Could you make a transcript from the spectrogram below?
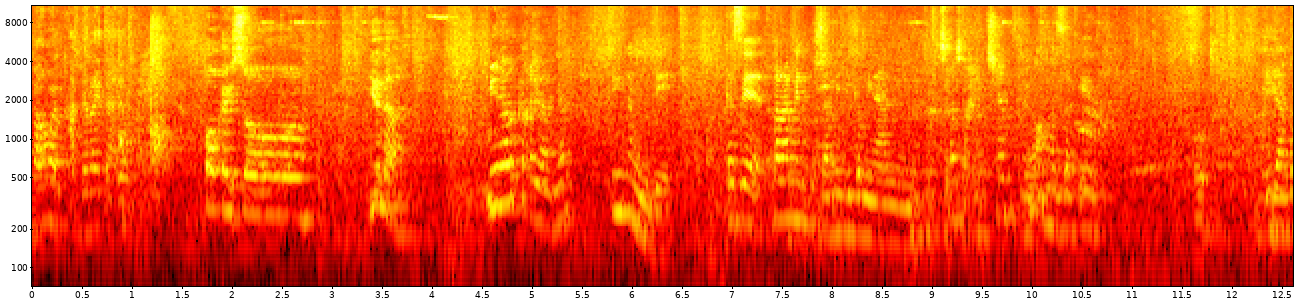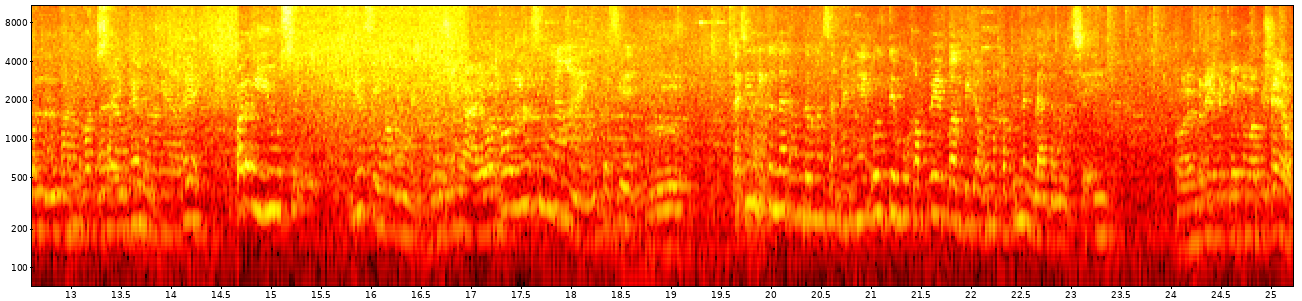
bawal. Copyright tayo. Okay, so, yun na. Minahal ka kaya niya? Yun ang hindi. Kasi marami nagsasabi hindi kami namin. Masakit, siyempre. Oo, ang masakit. Hindi ako na naman one-sided ang nangyari. Parang using. Using ako. Music nga yun. Oo, using na nga eh. Kasi, kasi hindi ko naramdaman sa kanya. Ultimo kape, pabili ako ng kape, nagdadamot siya eh. O, may malimit ko tumabi sa'yo.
